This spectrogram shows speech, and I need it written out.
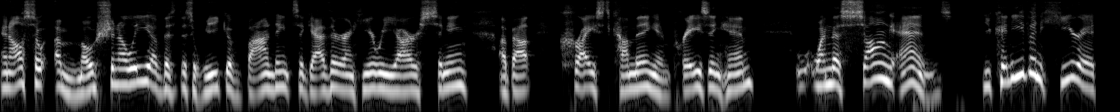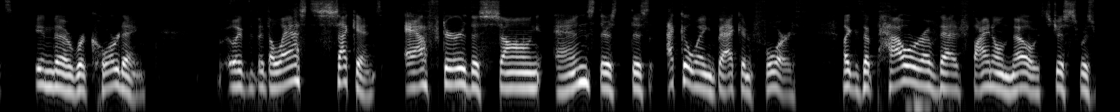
and also emotionally of this, this week of bonding together. And here we are singing about Christ coming and praising him. When the song ends, you can even hear it in the recording like the, last second after the song ends, there's this echoing back and forth. Like the power of that final notes just was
